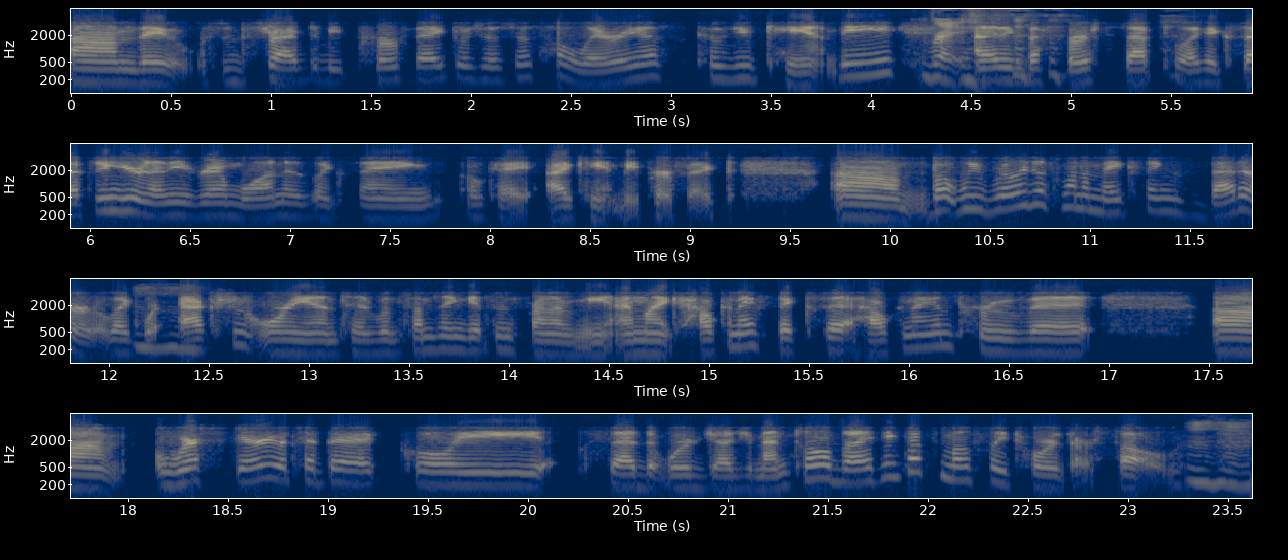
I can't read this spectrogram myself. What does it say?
Um, they strive to be perfect, which is just hilarious because you can't be. Right. And I think the first step to like accepting you're an Enneagram one is like saying, okay, I can't be perfect. Um, but we really just want to make things better. Like mm-hmm. we're action oriented. When something gets in front of me, I'm like, how can I fix it? How can I improve it? Um, we're stereotypically said that we're judgmental, but I think that's mostly towards ourselves. Mm-hmm.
